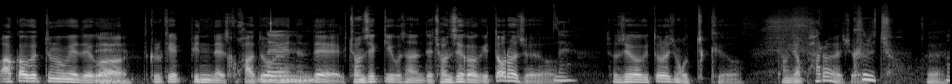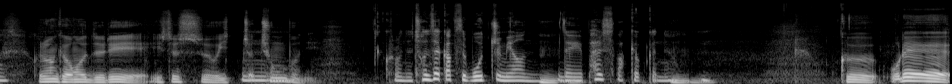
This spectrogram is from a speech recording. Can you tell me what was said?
아- 아까 같은 경우에 내가 네. 그렇게 빚내서 과도를 네. 했는데 전세 끼고 사는데 전세 가격이 떨어져요. 네, 전세 가격이 떨어지면 어떡해요? 당장 팔아야죠. 그렇죠. 네. 그런 경우들이 있을 수 있죠. 음. 충분히. 그러네. 전세 값을 못 주면 음. 네, 팔 수밖에 없겠네요. 그 올해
